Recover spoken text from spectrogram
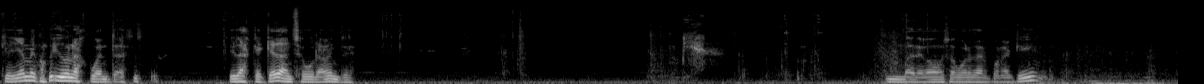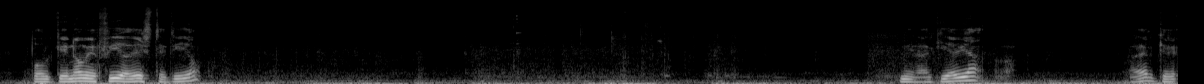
Que ya me he comido unas cuantas. Y las que quedan seguramente. Vale, vamos a guardar por aquí. Porque no me fío de este tío. Mira, aquí había... A ver qué...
